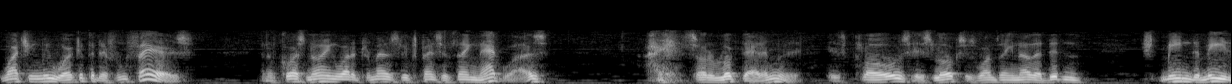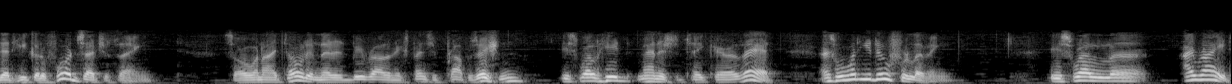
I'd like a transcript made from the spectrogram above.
watching me work at the different fairs. And of course, knowing what a tremendously expensive thing that was, I sort of looked at him. His clothes, his looks, was one thing another didn't mean to me that he could afford such a thing. So when I told him that it'd be rather an expensive proposition, he said, well, he'd manage to take care of that. I said, well, what do you do for a living? Said, well, uh, I write.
